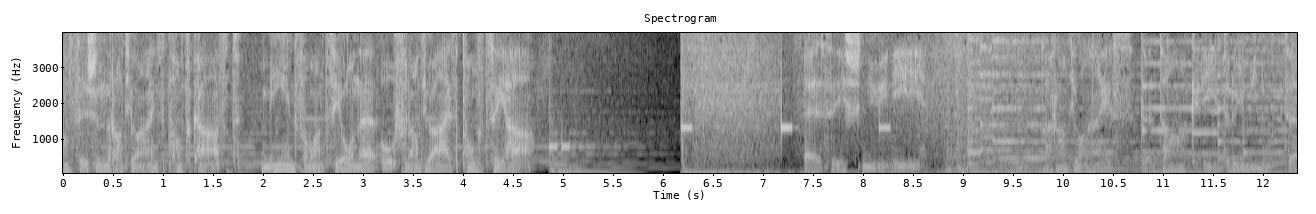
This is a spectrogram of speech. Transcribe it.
Das ist ein Radio 1 Podcast. Mehr Informationen auf radio1.ch. Es ist 9 Uhr. Radio 1, der Tag in 3 Minuten.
